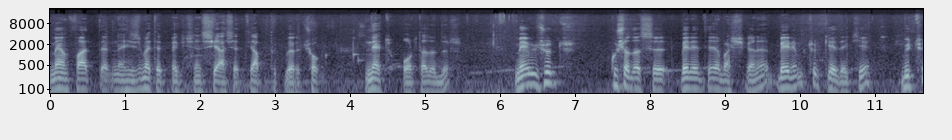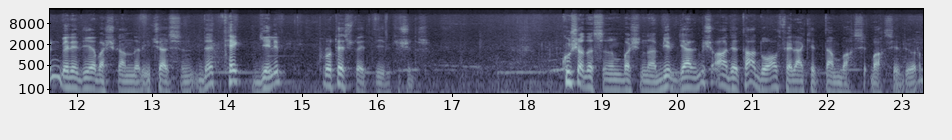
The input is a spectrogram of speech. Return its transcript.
menfaatlerine hizmet etmek için siyaset yaptıkları çok net ortadadır. Mevcut Kuşadası Belediye Başkanı benim Türkiye'deki bütün belediye başkanları içerisinde tek gelip protesto ettiği kişidir. Kuşadası'nın başına bir gelmiş adeta doğal felaketten bahs- bahsediyorum.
